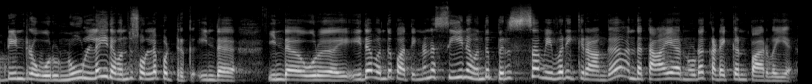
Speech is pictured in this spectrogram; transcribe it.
அப்படின்ற ஒரு நூலில் இதை வந்து சொல்லப்பட்டிருக்கு. இந்த இந்த ஒரு இதை வந்து பார்த்தீங்கன்னா சீனை வந்து பெருசாக விவரிக்கிறாங்க அந்த தாயாரனோட கடைக்கன் பார்வையை.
